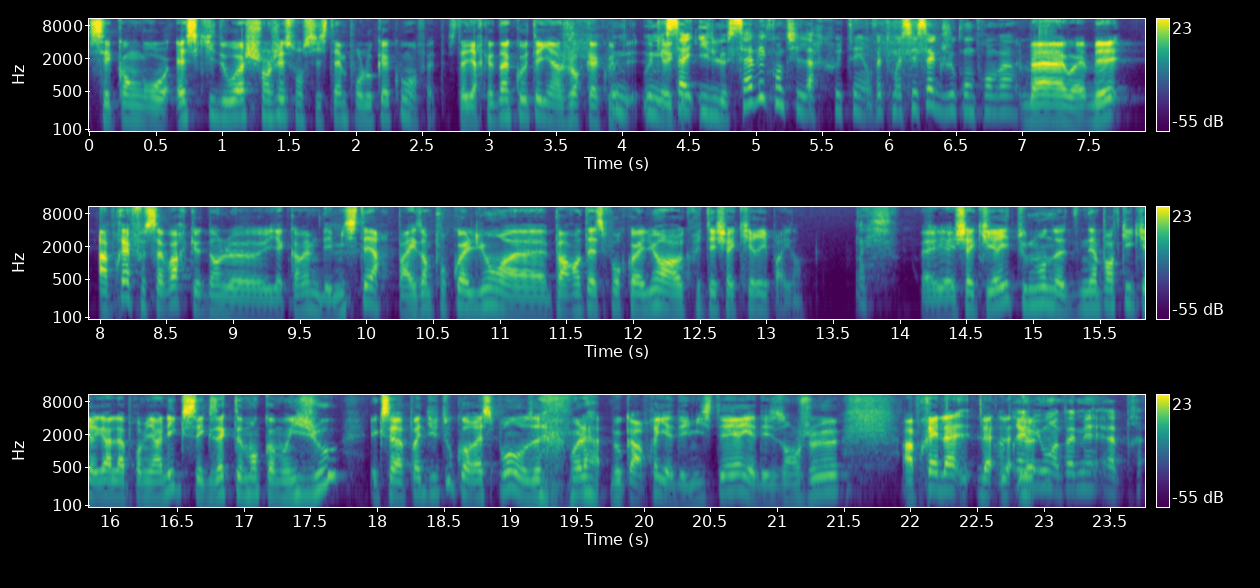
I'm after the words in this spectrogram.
c'est qu'en gros, est-ce qu'il doit changer son système pour Lukaku en fait? C'est-à-dire que d'un côté, il y a un joueur qui a coûté. Oui, mais ça, il le savait quand il l'a recruté. En fait, moi, c'est ça que je comprends pas. Bah ouais, mais après, il faut savoir que dans le, il y a quand même des mystères. Par exemple, pourquoi Lyon, euh, parenthèse, pourquoi Lyon a recruté Shakiri, par exemple? Oui. Bah, Shakiri, tout le monde, n'importe qui qui regarde la première ligue, c'est exactement comment il joue et que ça va pas du tout correspondre. Aux... voilà. Donc après, il y a des mystères, il y a des enjeux. Après, la, après Lyon n'a pas,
